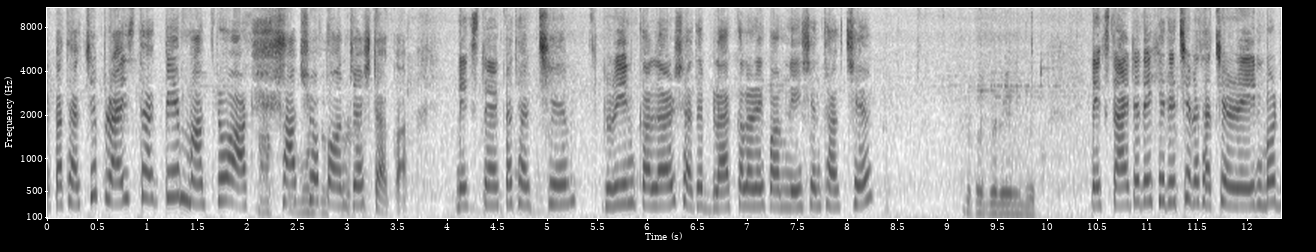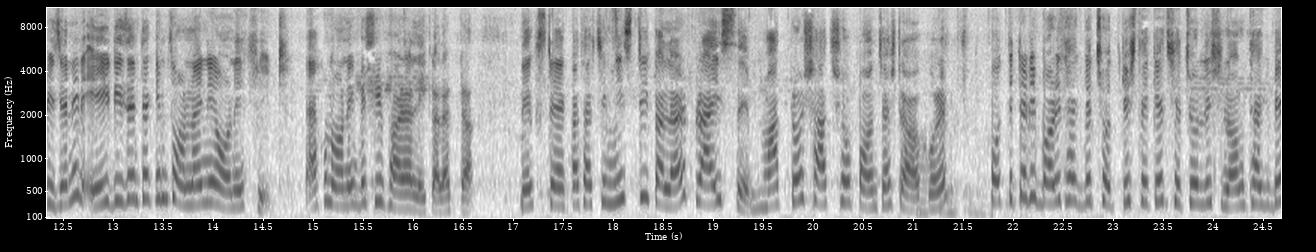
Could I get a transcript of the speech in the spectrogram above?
একা থাকছে প্রাইস থাকবে মাত্র আট সাতশো পঞ্চাশ টাকা। নেক্সট একা থাকছে গ্রিন কালার সাথে ব্ল্যাক কালারের কম্বিনেশন থাকছে। নেক্সট আইটা দেখে দিচ্ছি এটা থাকছে রেইনবো ডিজাইনের এই ডিজাইনটা কিন্তু অনলাইনে অনেক হিট এখন অনেক বেশি ভাইরাল এই কালারটা নেক্সট একটা থাকছে মিষ্টি কালার প্রাইস সেম মাত্র সাতশো পঞ্চাশ টাকা করে। প্রত্যেকটারই বডি থাকবে ছত্রিশ থেকে ছেচল্লিশ লং থাকবে।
